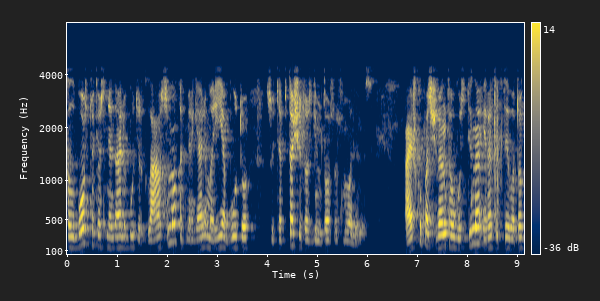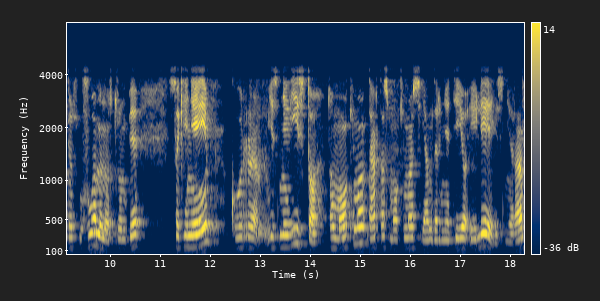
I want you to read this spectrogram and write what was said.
kalbos tokios negali būti ir klausimo, kad mergelė Marija būtų sutepta šitos gimtosios nuodėmės. Aišku, pas Šventą Augustiną yra tik tai va tokios užuominos trumpi sakiniai, kur jis nevysto to mokymo, dar tas mokymas jam dar netėjo eilė, jis nėra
